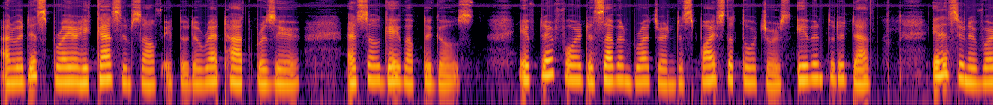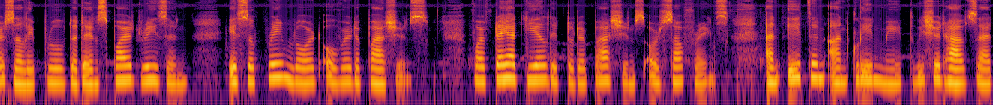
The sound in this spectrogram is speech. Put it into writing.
And with this prayer he cast himself into the red hot brazier, and so gave up the ghost. If therefore the seven brethren despised the tortures even to the death, it is universally proved that the inspired reason is supreme lord over the passions. For if they had yielded to their passions or sufferings, and eaten unclean meat, we should have said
